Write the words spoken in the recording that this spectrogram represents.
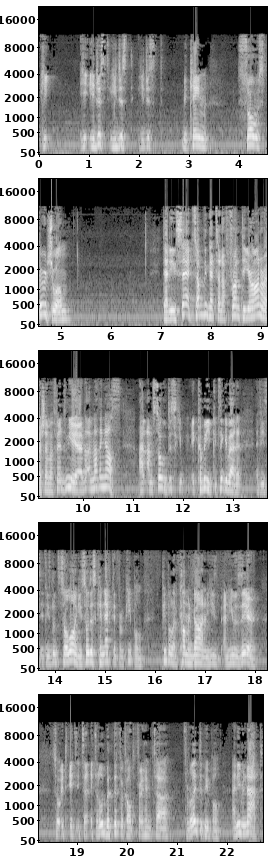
he, he, he just, he just, he just became so spiritual that he said something that's an affront to your honor, Hashem offends me. Have nothing else. I, am so dis- it could be you could think about it if he's if he's lived so long, he's so disconnected from people. People have come and gone, and he's and he was there. So it's it's it's a, it's a little bit difficult for him to to relate to people, and even that,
